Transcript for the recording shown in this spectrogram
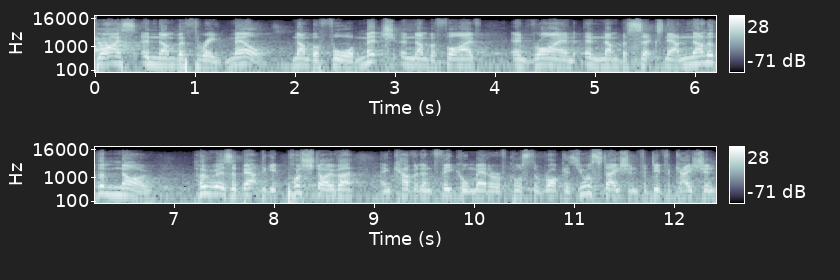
Bryce in number three, Mel number four, Mitch in number five, and Ryan in number six. Now, none of them know who is about to get pushed over and covered in fecal matter. Of course, The Rock is your station for defecation,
